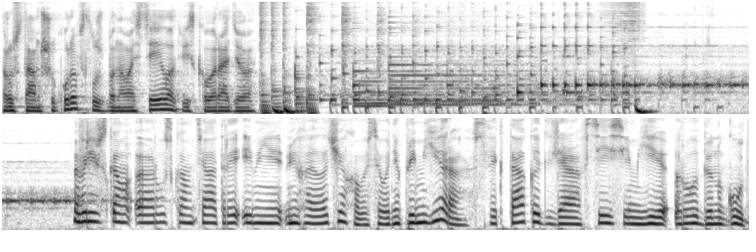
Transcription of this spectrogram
Рустам Шукуров, служба новостей Латвийского радио. В Рижском э, русском театре имени Михаила Чехова сегодня премьера спектакль для всей семьи «Робин Гуд».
